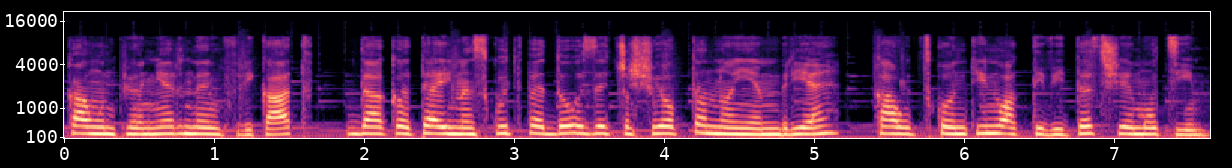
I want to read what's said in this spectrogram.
Ca un pionier neînfricat, dacă te-ai născut pe 28 noiembrie, cauți continuu activități și emoții.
